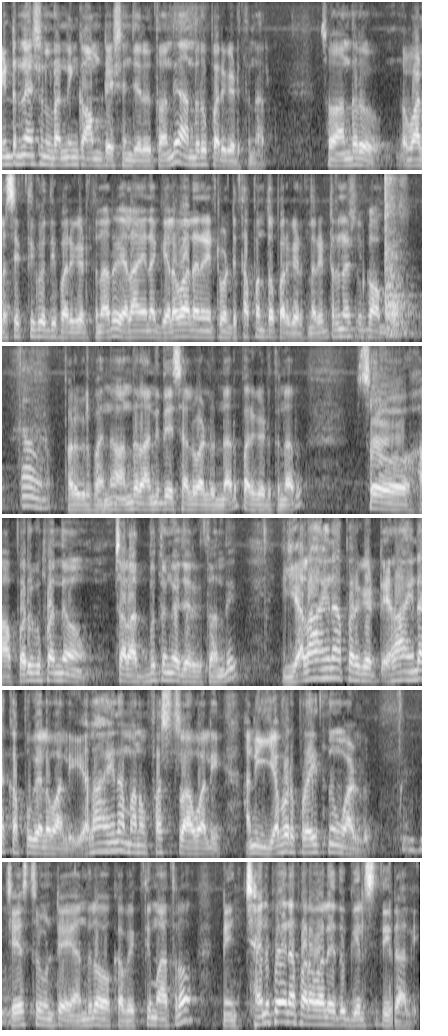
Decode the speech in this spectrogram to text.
ఇంటర్నేషనల్ రన్నింగ్ కాంపిటీషన్ జరుగుతోంది. అందరూ పరిగెడుతున్నారు. సో అందరూ వాళ్ళ శక్తి కొద్దీ పరిగెడుతున్నారు. ఎలా అయినా గెలవాలనేటువంటి తపంతో పరిగెడుతున్నారు. ఇంటర్నేషనల్ కాంపిటీషన్ పరుగుల పందెం అందరూ అన్ని దేశాల వాళ్ళు ఉన్నారు పరిగెడుతున్నారు. సో ఆ పరుగు పందెం చాలా అద్భుతంగా జరుగుతుంది. ఎలా అయినా పరిగెట్టి ఎలా అయినా కప్పు గెలవాలి ఎలా అయినా మనం ఫస్ట్ రావాలి అని ఎవరి ప్రయత్నం వాళ్ళు చేస్తూ ఉంటే అందులో ఒక వ్యక్తి మాత్రం నేను చనిపోయినా పర్వాలేదు గెలిచి తీరాలి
